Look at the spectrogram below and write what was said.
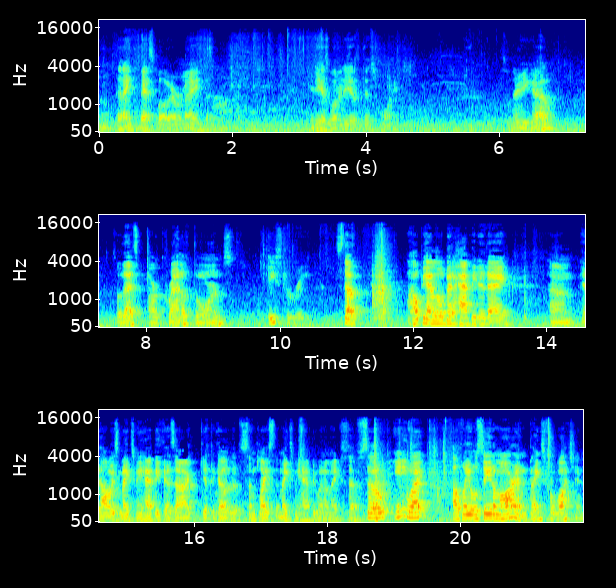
Well, That ain't the best bow ever made, but it is what it is at this point. So there you go. So that's our crown of thorns Easter wreath. So I hope you had a little bit of happy today. Um, it always makes me happy because I get to go to some place that makes me happy when I make stuff. So anyway, hopefully we'll see you tomorrow and thanks for watching.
